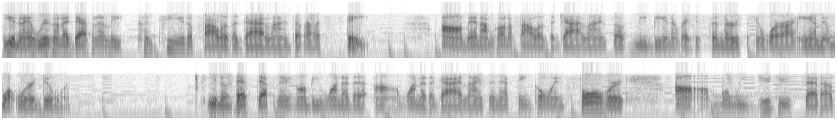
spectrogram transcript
You know, and we're going to definitely continue to follow the guidelines of our state. Um, and I'm going to follow the guidelines of me being a registered nurse and where I am and what we're doing. You know, that's definitely going to be one of the uh, one of the guidelines. And I think going forward, um, when we do do setups,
